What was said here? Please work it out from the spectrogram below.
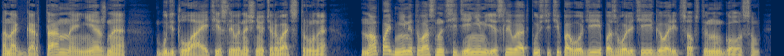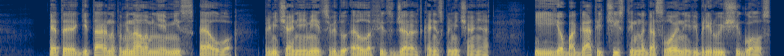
Она гортанная, нежная, будет лаять, если вы начнете рвать струны – но поднимет вас над сиденьем, если вы отпустите поводья и позволите ей говорить собственным голосом. Эта гитара напоминала мне мисс Элло, примечание имеется в виду Элла Фитцджеральд, конец примечания, и ее богатый, чистый, многослойный, вибрирующий голос.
